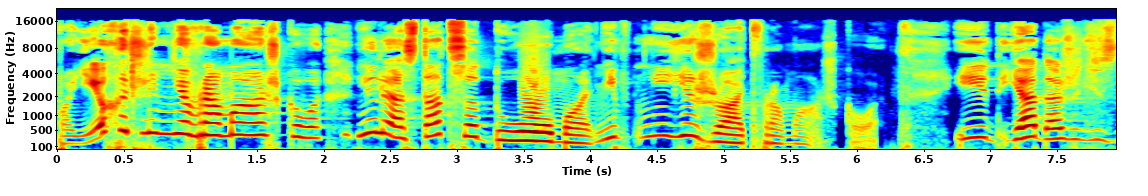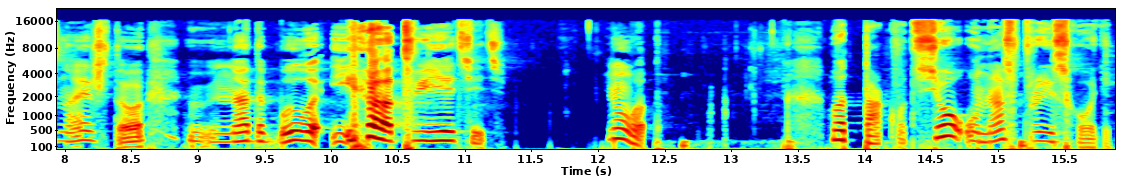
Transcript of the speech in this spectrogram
поехать ли мне в Ромашково или остаться дома, не, не езжать в Ромашково. И я даже не знаю, что надо было и ответить. Ну вот. Вот так вот все у нас происходит.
